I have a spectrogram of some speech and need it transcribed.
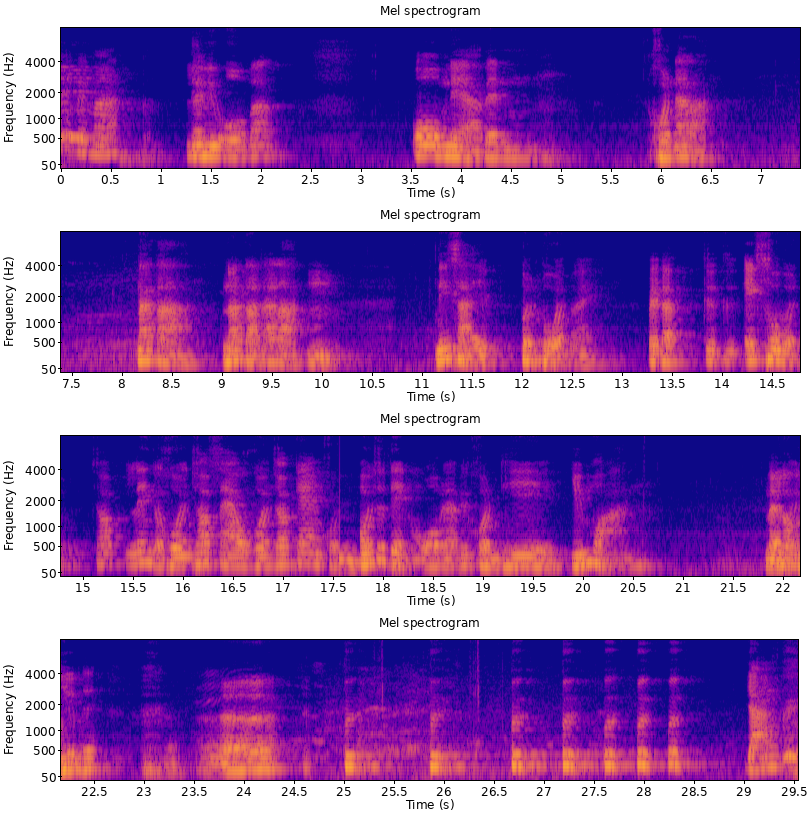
ให้เป็นมาร์ค รีวิวโอมบ้าง โอมเนี่ยเป็นคนน่ารัก หน้าตาหน้าตาน่ารัก อืม นิสัยป่วนๆหน่อย เป็นแบบคือคือ extrovert ชอบเล่นกับคน ชอบแซวคนชอบแกล้งคนโอ้จุดเด่นของโอมนะเป็นคนที่ยิ้มหวาน ไหนลองยิ้มดิเออปึกปึกปึกปึกปึกปึกปึกยังปึก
